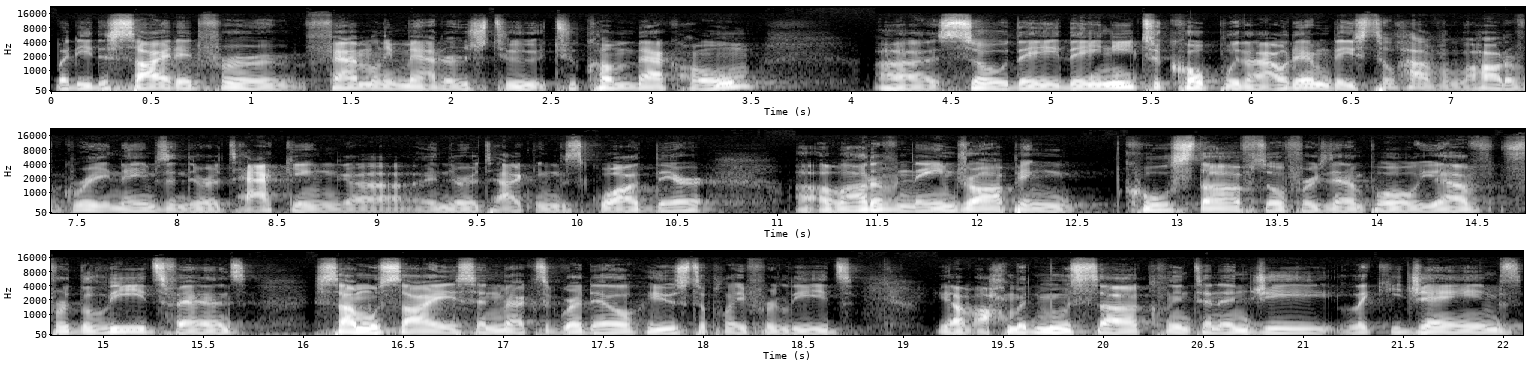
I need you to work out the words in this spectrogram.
but he decided for family matters to to come back home. Uh, so they, they need to cope without him. They still have a lot of great names in their attacking uh, in their attacking squad there. A lot of name dropping cool stuff. So for example, you have for the Leeds fans, Samu Saiz and Max Gradel, who used to play for Leeds. You have Ahmed Musa, Clinton N'Jie, Leke James.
